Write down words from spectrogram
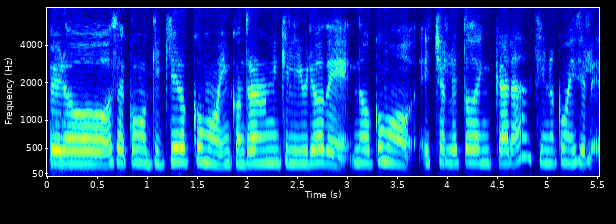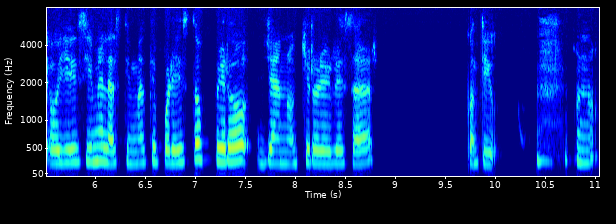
pero, o sea, como que quiero como encontrar un equilibrio de no como echarle todo en cara, sino como decirle, oye, sí me lastimaste por esto, pero ya no quiero regresar contigo, ¿o no?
